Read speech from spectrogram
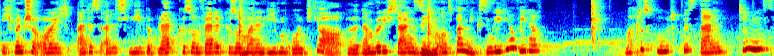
ich wünsche euch alles, alles Liebe. Bleibt gesund, werdet gesund, meine Lieben. Und ja, äh, dann würde ich sagen, sehen wir uns beim nächsten Video wieder. Macht es gut. Bis dann. Tschüss.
